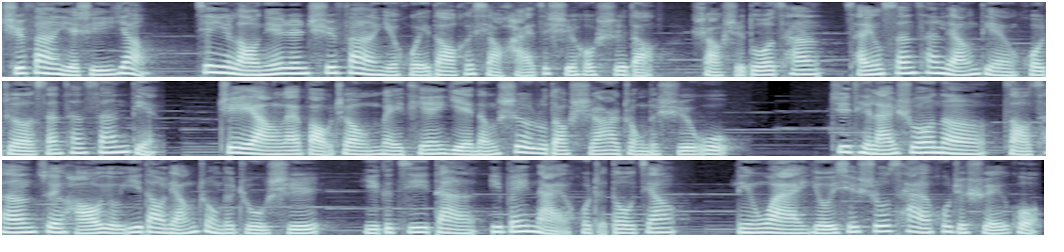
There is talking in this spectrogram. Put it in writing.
吃饭也是一样，建议老年人吃饭也回到和小孩子时候似的。少食多餐，采用三餐两点或者三餐三点，这样来保证每天也能摄入到十二种的食物。具体来说呢，早餐最好有一到两种的主食，一个鸡蛋，一杯奶或者豆浆，另外有一些蔬菜或者水果。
